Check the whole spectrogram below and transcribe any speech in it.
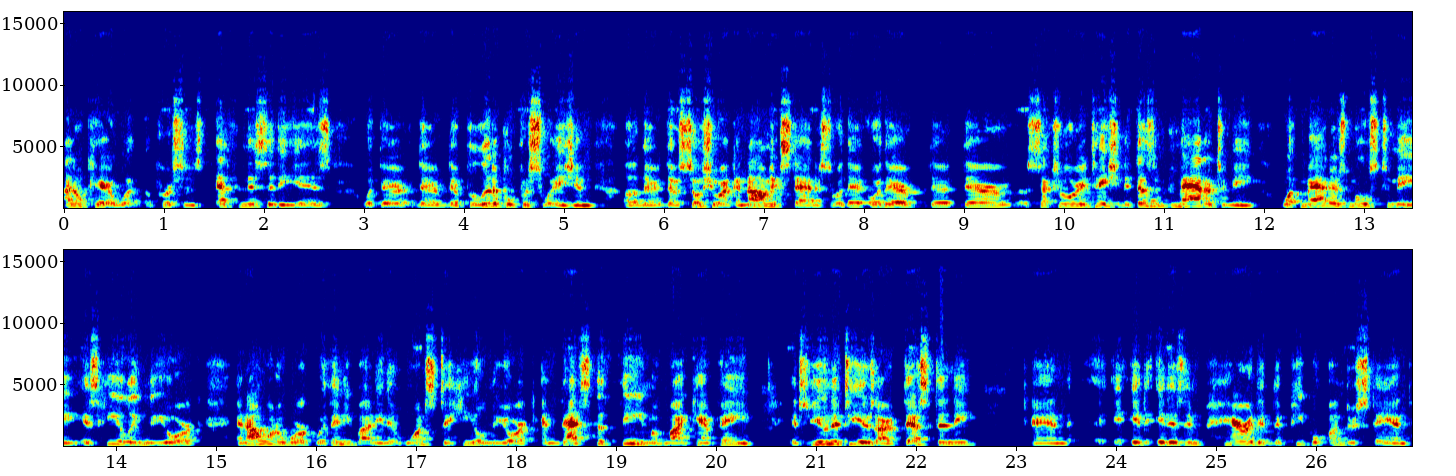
I don't care what a person's ethnicity is with their their their political persuasion, uh, their their socioeconomic status, or their or their, their their sexual orientation. It doesn't matter to me. What matters most to me is healing New York, and I want to work with anybody that wants to heal New York. And that's the theme of my campaign. It's unity is our destiny, and it, it, it is imperative that people understand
